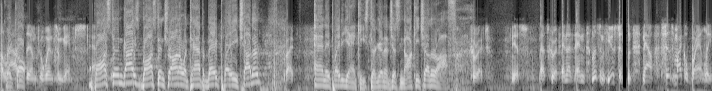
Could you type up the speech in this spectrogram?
allows them to win some games. Boston guys, Boston, Toronto, and Tampa Bay play each other. Right. And they play the Yankees. They're gonna just knock each other off. Correct. Correct. And and listen, Houston. Now, since Michael Brantley,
